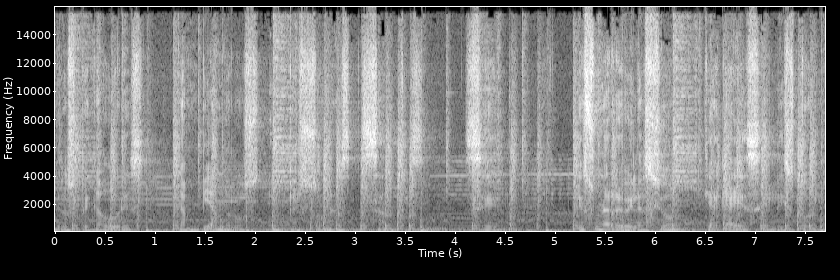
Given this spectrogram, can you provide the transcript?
de los pecadores cambiándolos en personas santas. C. Es una revelación que acaece en la historia.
